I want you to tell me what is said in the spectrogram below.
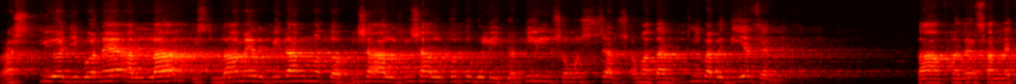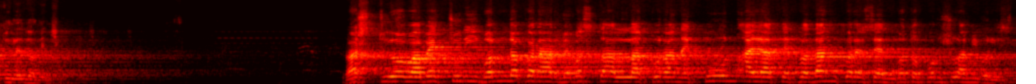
রাষ্ট্রীয় জীবনে আল্লাহ ইসলামের বিধান মতো বিশাল বিশাল কতগুলি জটিল সমস্যার সমাধান কীভাবে দিয়েছেন, তা আপনাদের সামনে তুলে ধরেছি। রাষ্ট্রীয়ভাবে চুরি বন্ধ করার ব্যবস্থা আল্লাহ কোরআনে কোন আয়াতে প্রদান করেছেন, গত পরশু আমি বলেছি।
